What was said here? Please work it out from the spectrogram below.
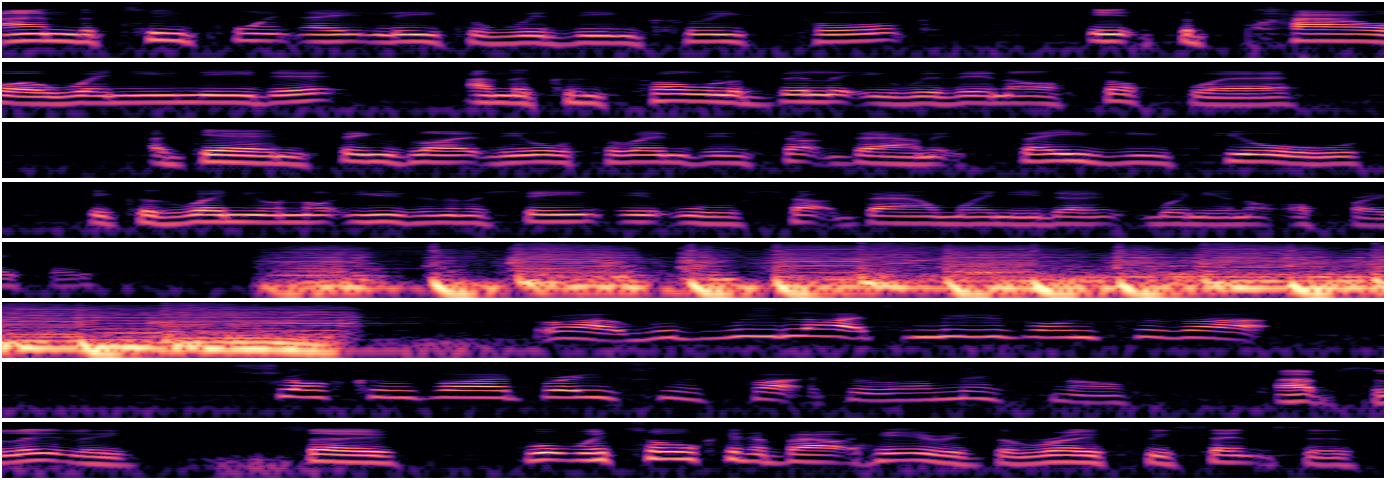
and the 2.8 litre with the increased torque, it's the power when you need it and the controllability within our software Again, things like the auto engine shutdown, it saves you fuel because when you're not using the machine, it will shut down when you don't when you're not operating. Right, would we like to move on to that shock and vibrations factor on this now? Absolutely. So what we're talking about here is the rotary sensors.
